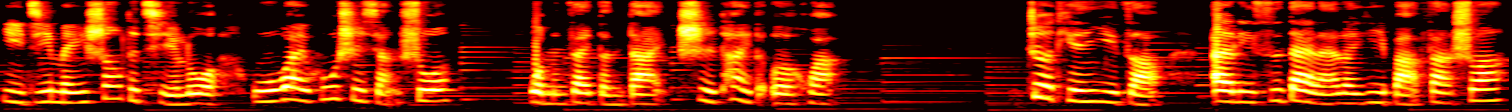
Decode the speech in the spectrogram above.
以及眉梢的起落，无外乎是想说：我们在等待事态的恶化。这天一早。爱丽丝带来了一把发刷，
